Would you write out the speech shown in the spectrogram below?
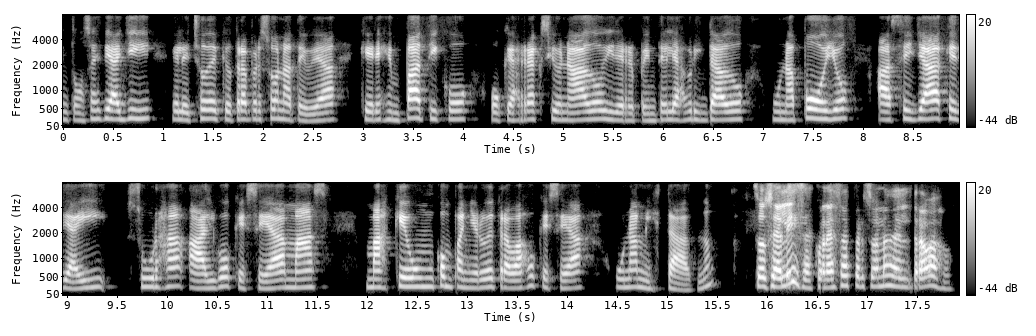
Entonces de allí el hecho de que otra persona te vea que eres empático o que has reaccionado y de repente le has brindado un apoyo, hace ya que de ahí surja algo que sea más, más que un compañero de trabajo, que sea una amistad, ¿no? ¿Socializas con esas personas del trabajo?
